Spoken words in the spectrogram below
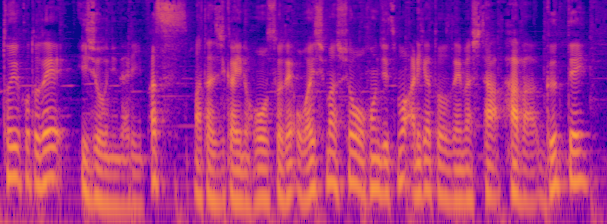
ということで、以上になります。また次回の放送でお会いしましょう。本日もありがとうございました。Have a good day!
